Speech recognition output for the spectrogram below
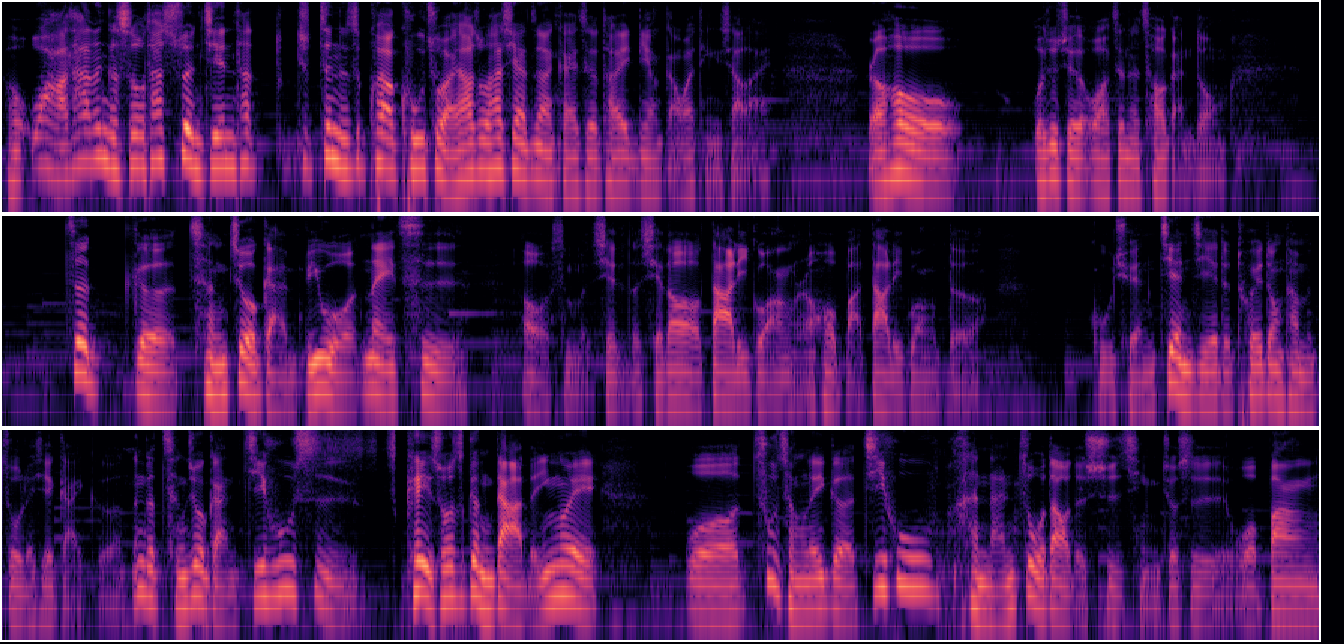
然后哇，他那个时候他瞬间他就真的是快要哭出来，他说他现在正在开车，他一定要赶快停下来。然后我就觉得哇，真的超感动，这个成就感比我那一次。哦，什么写的写到大立光，然后把大立光的股权间接的推动他们做了一些改革，那个成就感几乎是可以说是更大的，因为我促成了一个几乎很难做到的事情，就是我帮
